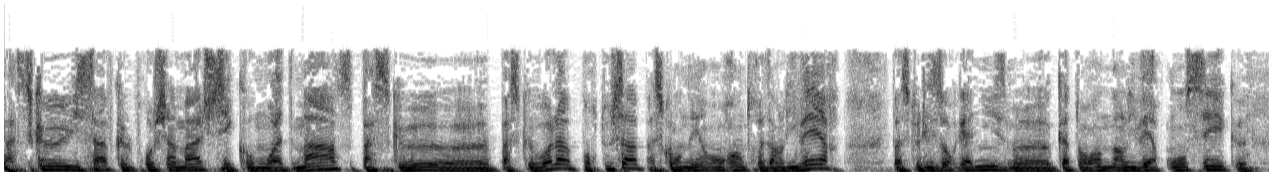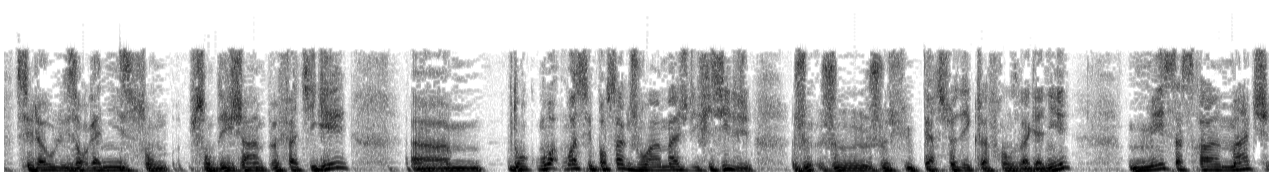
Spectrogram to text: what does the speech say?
Parce que ils savent que le prochain match c'est qu'au mois de mars. Parce que euh, parce que voilà pour tout ça. Parce qu'on est on rentre dans l'hiver. Parce que les organismes euh, quand on rentre dans l'hiver on sait que c'est là où les organismes sont sont déjà un peu fatigués. Euh, donc moi moi c'est pour ça que je vois un match difficile. Je, je, je suis persuadé que la France va gagner, mais ça sera un match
